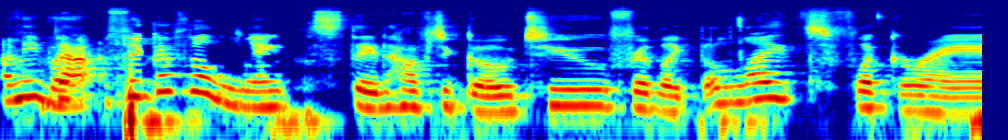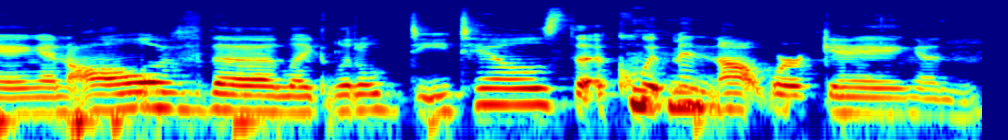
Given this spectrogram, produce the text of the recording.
I mean, But- that think of the lengths they'd have to go to for like the lights flickering and all of the like little details, the equipment Mhm. not working and,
